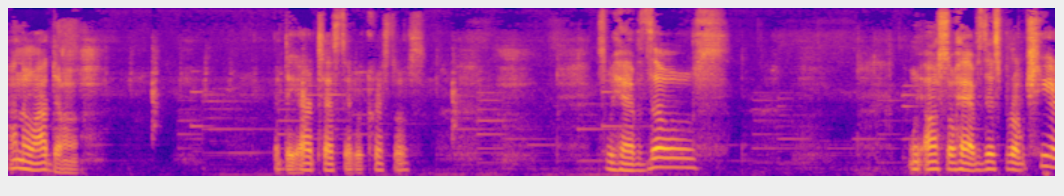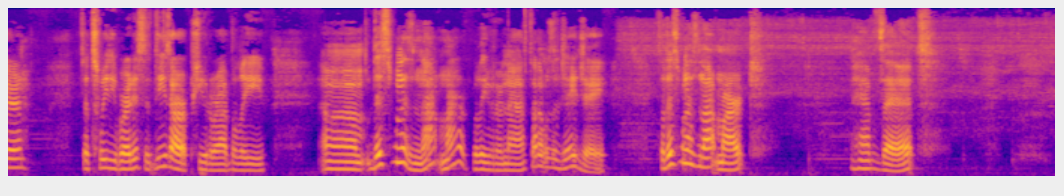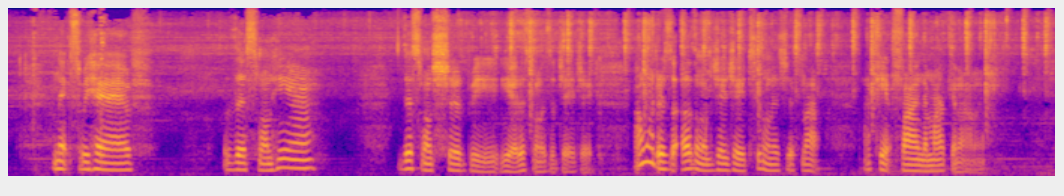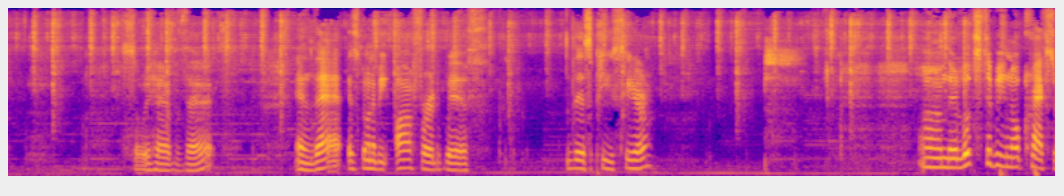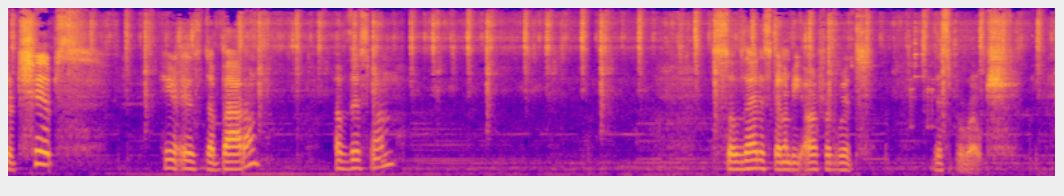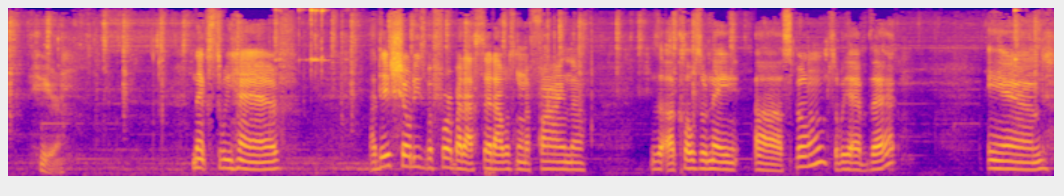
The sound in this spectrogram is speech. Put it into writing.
I know I don't. But they are tested with crystals. So we have those. We also have this brooch here. A Tweety Bird. This is, these are a pewter, I believe. Um, this one is not marked, believe it or not. I thought it was a JJ. So this one is not marked. We have that. Next we have this one here. This one should be, yeah, this one is a JJ. I wonder is the other one JJ too, and it's just not, I can't find the marking on it. So we have that. And that is going to be offered with this piece here. Um, there looks to be no cracks or chips. Here is the bottom of this one. So that is going to be offered with this brooch here. Next we have I did show these before, but I said I was going to find the, the uh, Cloisonne uh, spoon. So we have that. And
